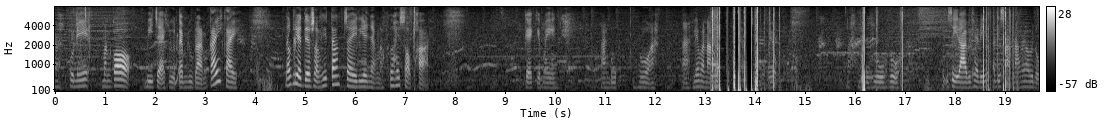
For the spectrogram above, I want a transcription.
นะตัวนี้มันก็มีแจกอยู่เต็มอยู่ด่านใกล้ไกลนักเรียนเตรียมสอบที่ตั้งใจเรียนอย่างหนักเพื่อให้สอบผ่าน กเก็บมาเอง อ่านดูดูอะอะเล่นมานานแล้วสิบเวลนะดูดูดูถึงสี่ดาวมีแค่นี้ อันที่สามดาวไม่เอาไปดู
